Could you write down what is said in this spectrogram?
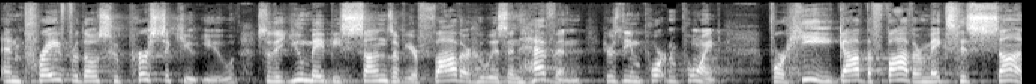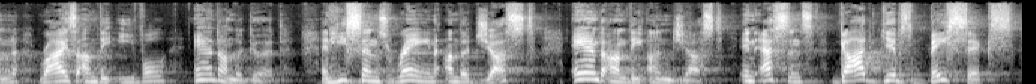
and pray for those who persecute you so that you may be sons of your Father who is in heaven. Here's the important point. For he, God the Father, makes his sun rise on the evil and on the good. And he sends rain on the just and on the unjust. In essence, God gives basics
